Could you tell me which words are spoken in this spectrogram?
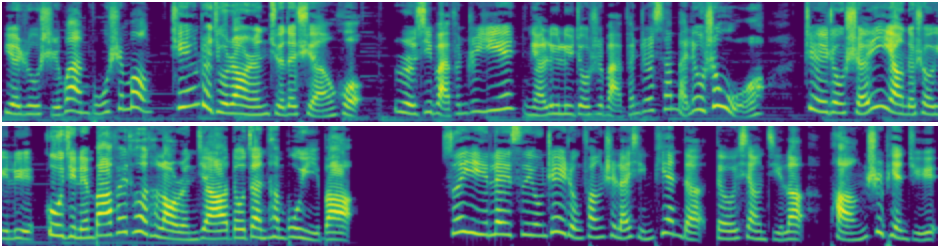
月入十万不是梦，听着就让人觉得玄乎。日息百分之一，年利率就是百分之三百六十五，这种神一样的收益率，估计连巴菲特他老人家都赞叹不已吧。所以，类似用这种方式来行骗的，都像极了庞氏骗局。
